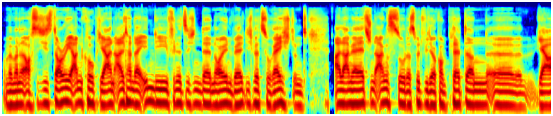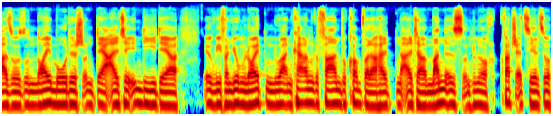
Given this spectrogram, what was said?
Und wenn man dann auch sich die Story anguckt, ja, ein alternder Indie findet sich in der neuen Welt nicht mehr zurecht und alle haben ja jetzt schon Angst, so das wird wieder komplett dann äh, ja so so neumodisch und der alte Indie, der irgendwie von jungen Leuten nur an Karren gefahren bekommt, weil er halt ein alter Mann ist und nur noch Quatsch erzählt. So,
